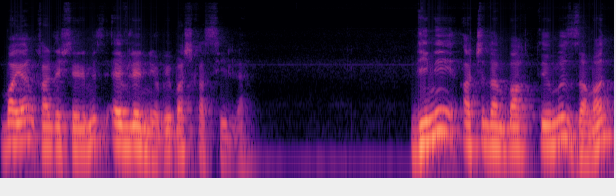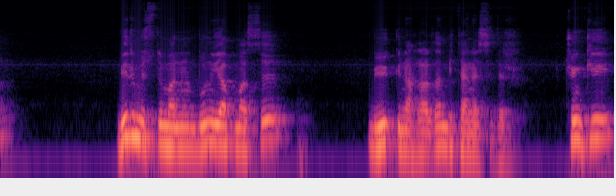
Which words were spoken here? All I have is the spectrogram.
bayan kardeşlerimiz evleniyor bir başkasıyla. Dini açıdan baktığımız zaman bir Müslümanın bunu yapması büyük günahlardan bir tanesidir. Çünkü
